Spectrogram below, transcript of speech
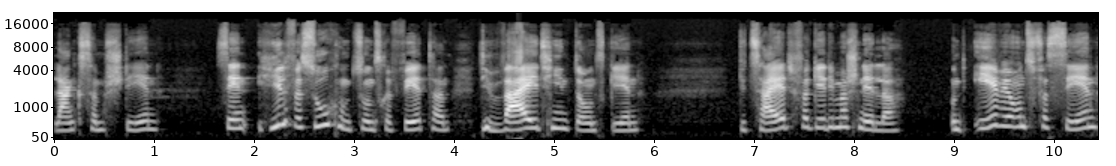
langsam stehen, sehen Hilfe suchen zu unseren Vätern, die weit hinter uns gehen. Die Zeit vergeht immer schneller, und ehe wir uns versehen,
